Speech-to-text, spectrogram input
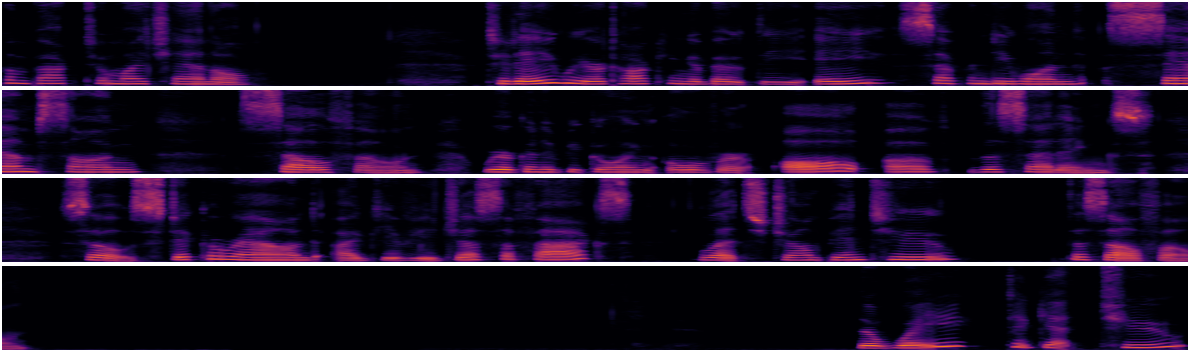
welcome back to my channel. Today we are talking about the A71 Samsung cell phone. We're going to be going over all of the settings. So stick around, I give you just the facts. Let's jump into the cell phone. The way to get to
